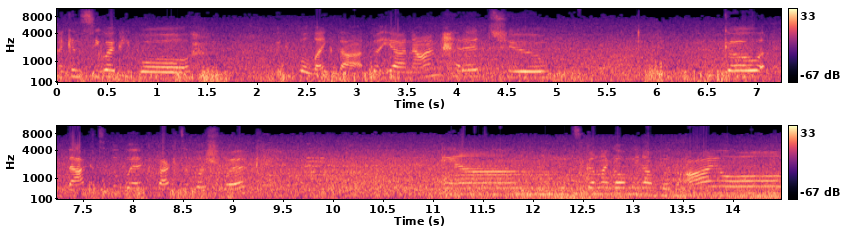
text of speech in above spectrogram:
I can see why people why people like that. But yeah, now I'm headed to go back to the Wick, back to Bushwick. And gonna go meet up with Isle,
